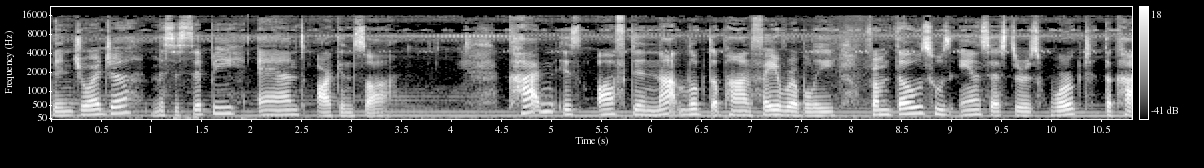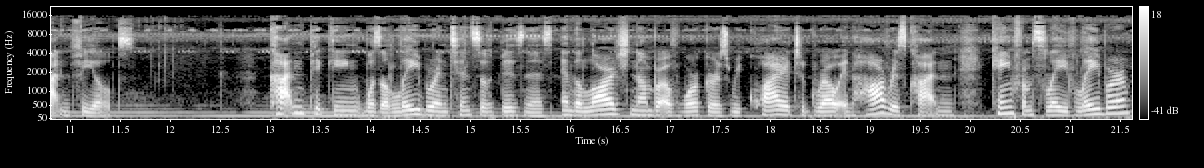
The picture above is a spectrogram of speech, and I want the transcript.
then Georgia, Mississippi, and Arkansas. Cotton is often not looked upon favorably from those whose ancestors worked the cotton fields. Cotton picking was a labor intensive business, and the large number of workers required to grow and harvest cotton came from slave labor,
